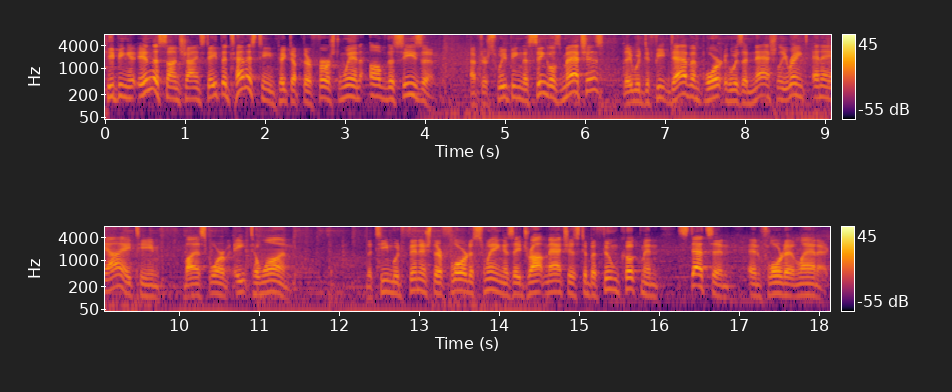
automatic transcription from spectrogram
Keeping it in the Sunshine State, the tennis team picked up their first win of the season. After sweeping the singles matches, they would defeat Davenport, who is a nationally ranked NAIA team, by a score of 8 to 1. The team would finish their Florida swing as they dropped matches to Bethune-Cookman, Stetson, and Florida Atlantic.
